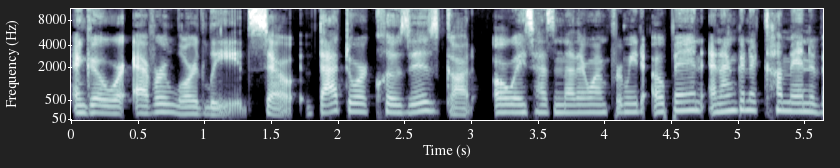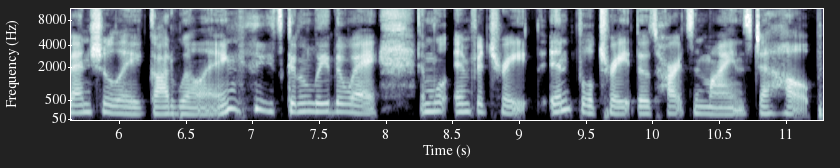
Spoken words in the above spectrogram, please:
and go wherever Lord leads. So if that door closes, God always has another one for me to open. And I'm going to come in eventually, God willing. He's going to lead the way and we'll infiltrate, infiltrate those hearts and minds to help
